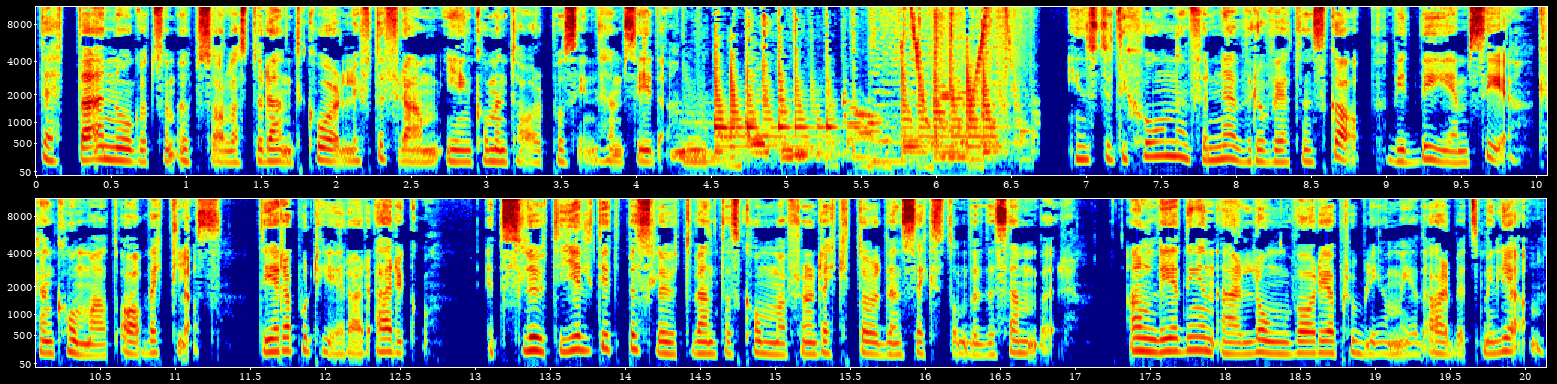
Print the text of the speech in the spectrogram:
Detta är något som Uppsala studentkår lyfter fram i en kommentar på sin hemsida. Institutionen för neurovetenskap vid BMC kan komma att avvecklas. Det rapporterar Ergo. Ett slutgiltigt beslut väntas komma från rektor den 16 december. Anledningen är långvariga problem med arbetsmiljön.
